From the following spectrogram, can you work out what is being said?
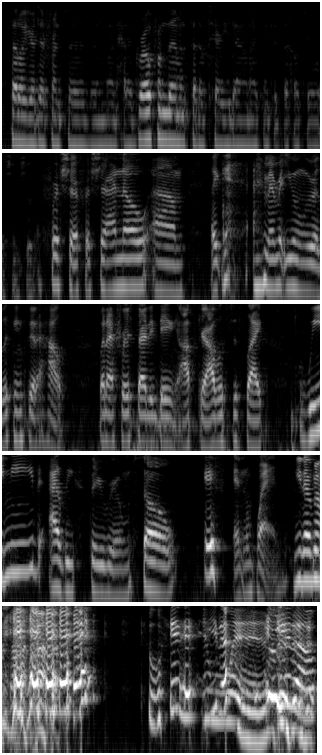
settle your differences and learn how to grow from them instead of tear you down, I think it's a healthy relationship. For sure, for sure. I know, um, like, I remember even when we were looking to the house when I first started dating Oscar, I was just like, we need at least three rooms. So, if and when, you know what I'm saying? you know, when? you know,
